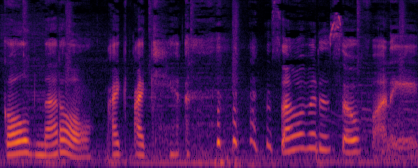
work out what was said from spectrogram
gold medal. I, I can't. some of it is so funny.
